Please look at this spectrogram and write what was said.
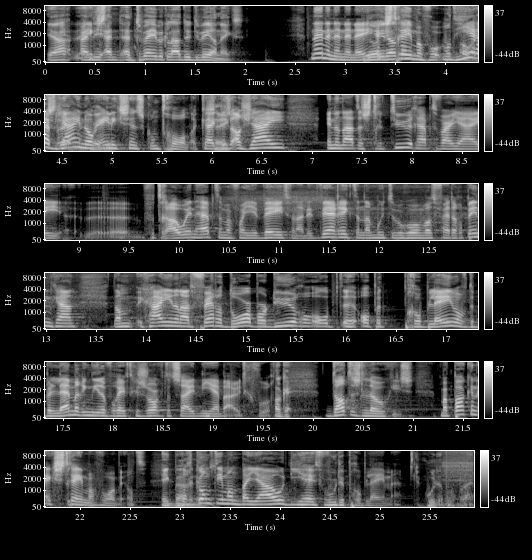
ja, en, die, en, en twee weken later doet hij weer niks. Nee, nee, nee, nee, nee. Extremer niet? voor. Want Oh, hier heb jij nog enigszins controle. Kijk, dus als jij inderdaad een structuur hebt waar jij eh, vertrouwen in hebt en waarvan je weet van nou dit werkt en dan moeten we gewoon wat verder op ingaan, dan ga je inderdaad verder doorborduren op, de, op het probleem of de belemmering die ervoor heeft gezorgd dat zij het niet hebben uitgevoerd. Dat is logisch. Maar pak een extremer voorbeeld. Ik ben Er benieuwd. komt iemand bij jou die heeft woedeproblemen. Probleem.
